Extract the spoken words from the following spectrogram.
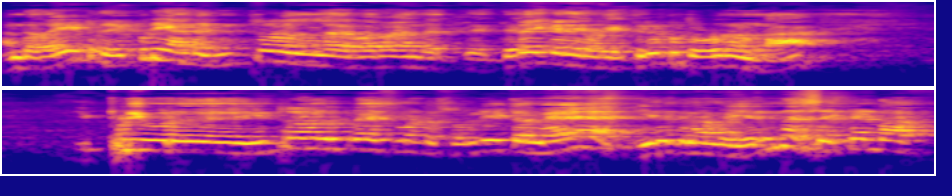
அந்த ரைட்டர் எப்படி அந்த இன்டர்வல்ல வர அந்த தி- திரைக்கதையினுடைய திருப்பத்தை விடணும்னா இப்படி ஒரு இன்டர்வல் பிளேஸ்மெண்ட் சொல்லிட்டோமே இதுக்கு நம்ம என்ன செகண்ட் ஆஃப்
